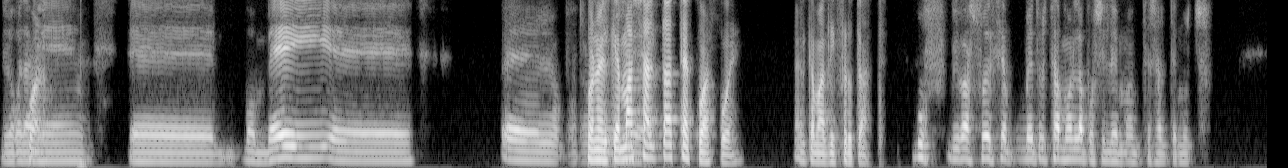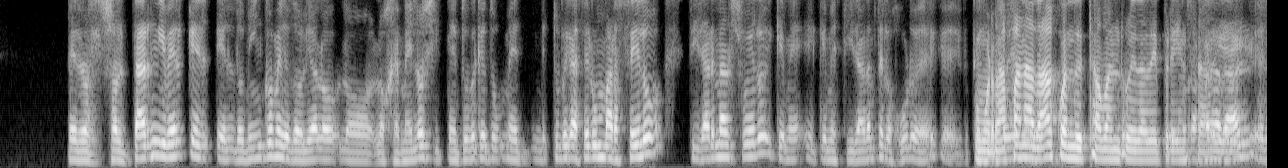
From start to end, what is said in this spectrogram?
Y luego bueno, también eh, Bombay, eh, eh, con el yo qué que más saltaste, ¿cuál fue? El que más disfrutaste. uf, Viva Suecia, Vetusta Morla posiblemente salte mucho. Pero soltar nivel que el, el domingo me dolía lo- lo- los gemelos y me tuve que, tu- me, me tuve que hacer un Marcelo, tirarme al suelo y que me, que me estiraran, te lo juro, eh, que, que Como no Rafa. Nadal cuando estaba en rueda de Como Rafa prensa, Nadal, el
